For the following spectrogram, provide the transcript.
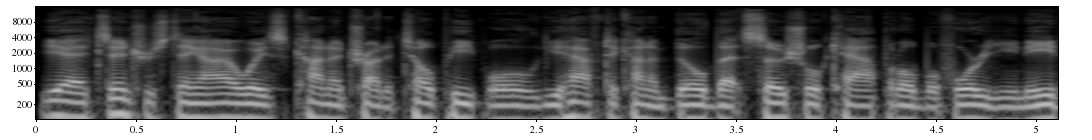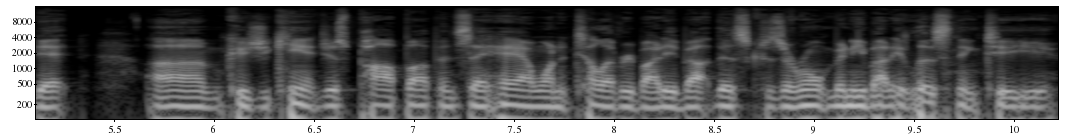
Yeah, it's interesting. I always kind of try to tell people you have to kind of build that social capital before you need it because um, you can't just pop up and say, hey, I want to tell everybody about this because there won't be anybody listening to you.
